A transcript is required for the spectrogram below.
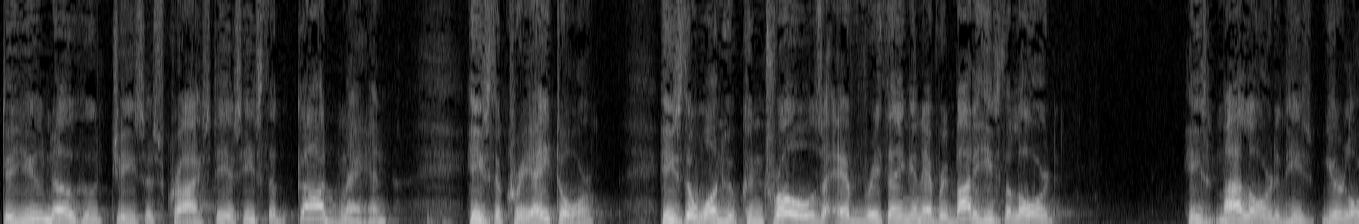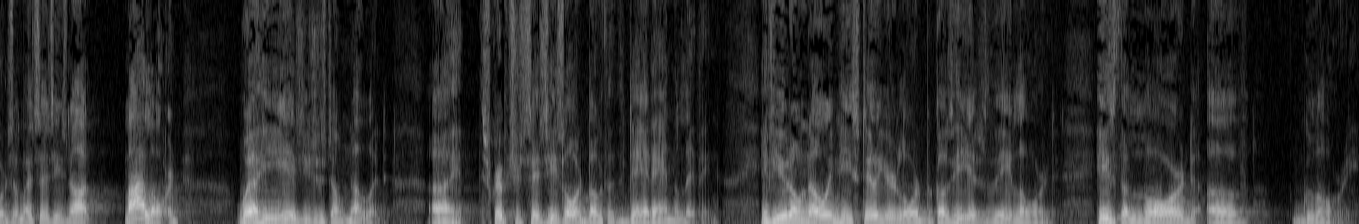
Do you know who Jesus Christ is? He's the God man, He's the Creator, He's the one who controls everything and everybody. He's the Lord. He's my Lord and He's your Lord. Somebody says He's not my Lord. Well, He is, you just don't know it. Uh, scripture says He's Lord both of the dead and the living. If you don't know Him, He's still your Lord because He is the Lord. He's the Lord of glory.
